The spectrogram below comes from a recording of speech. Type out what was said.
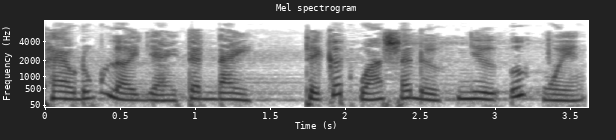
theo đúng lời dạy trên đây, thì kết quả sẽ được như ước nguyện.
